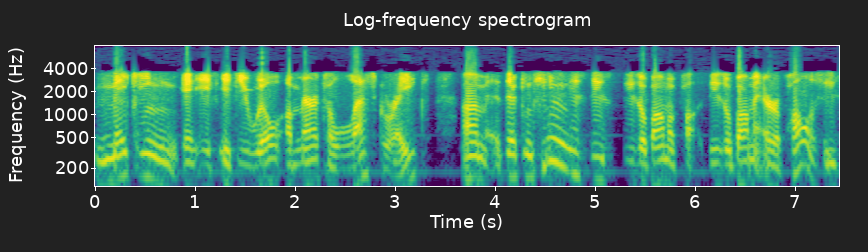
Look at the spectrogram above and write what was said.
making, if, if, you will, America less great. Um, they're continuing these, these, these Obama these Obama era policies,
